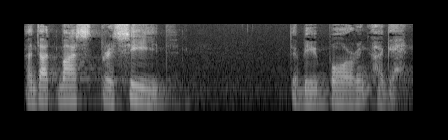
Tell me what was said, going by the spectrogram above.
And that must precede to be born again.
